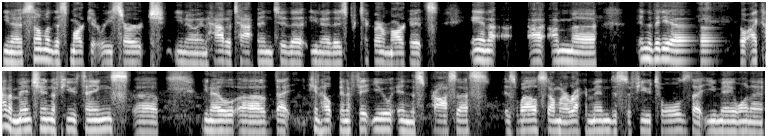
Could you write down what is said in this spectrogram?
you know, some of this market research, you know, and how to tap into the, you know, those particular markets. And I, I, am uh, in the video. I kind of mention a few things, uh, you know, uh, that can help benefit you in this process as well. So I'm going to recommend just a few tools that you may want to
